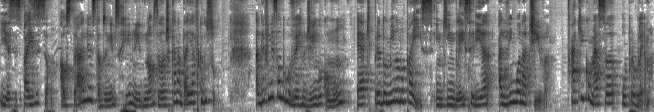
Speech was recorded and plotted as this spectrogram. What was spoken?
E esses países são Austrália, Estados Unidos, Reino Unido, Nova Zelândia, Canadá e África do Sul. A definição do governo de língua comum é a que predomina no país, em que inglês seria a língua nativa. Aqui começa o problema.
